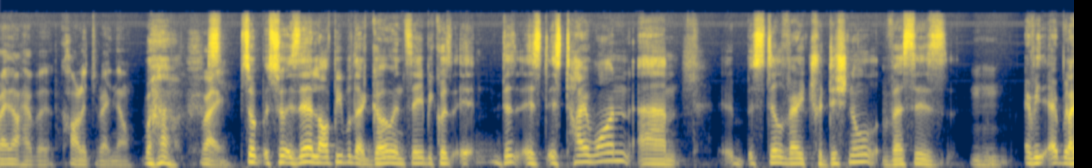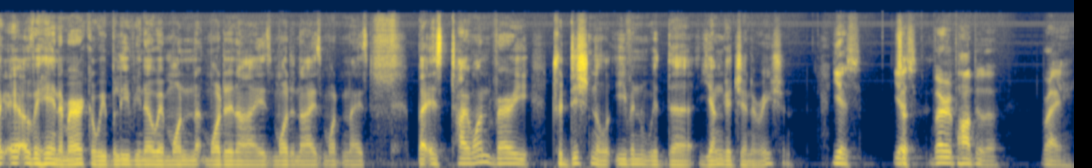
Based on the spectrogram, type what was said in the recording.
right now have a college right now. Wow. Right. So, so is there a lot of people that go and say because it, does, is is Taiwan um, still very traditional versus Mm-hmm. every, every like over here in America we believe you know we're modern, modernized, modernized, modernized, but is Taiwan very traditional even with the younger generation? Yes. Yes. very popular. Right.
